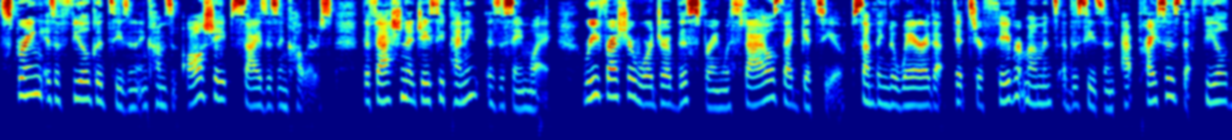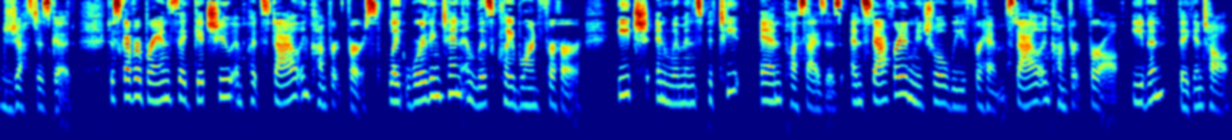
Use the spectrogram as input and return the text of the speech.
Spring is a feel good season and comes in all shapes, sizes, and colors. The fashion at JCPenney is the same way. Refresh your wardrobe this spring with styles that gets you, something to wear that fits your favorite moments of the season at prices that feel just as good. Discover brands that get you and put style and comfort first, like Worthington and Liz Claiborne for her, each in women's petite and plus sizes, and Stafford and Mutual Weave for him, style and comfort for all, even big and tall.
